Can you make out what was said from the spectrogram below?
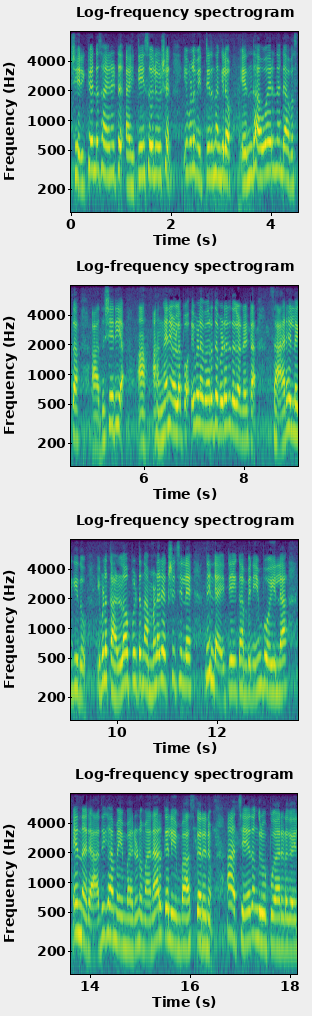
ശരിക്കും എന്റെ സൈനിട്ട് ഐ ടി ഐ സൊല്യൂഷൻ ഇവൾ വിറ്റിരുന്നെങ്കിലോ എന്താവുമായിരുന്നു എന്റെ അവസ്ഥ? അത് ശരിയാ. ആ അങ്ങനെയുള്ളപ്പോൾ ഇവളെ വെറുതെ വിടരുത് കണ്ടേട്ടാ. സാരമല്ല ഗീതു. ഇവൾ കള്ളൊപ്പിട്ട് നമ്മളെ രക്ഷിച്ചില്ലേ? നിന്റെ ഐ ടി ഐ കമ്പനിയും പോയില്ല. എന്ന രാധികാമ്മയും വരുണും അനാർക്കലിയും ഭാസ്കരനും ആ ചേതം ഗ്രൂപ്പുകാരുടെ കയ്യിൽ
